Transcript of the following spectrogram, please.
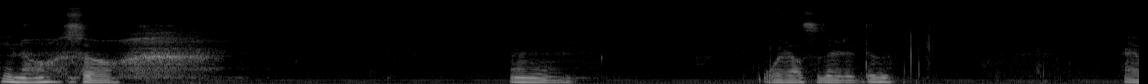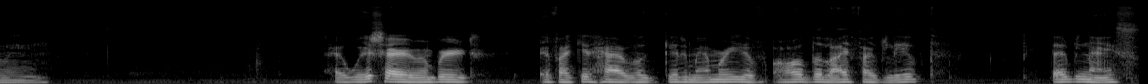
You know, so. I mean, what else is there to do? I mean, I wish I remembered if I could have a good memory of all the life I've lived. That'd be nice.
